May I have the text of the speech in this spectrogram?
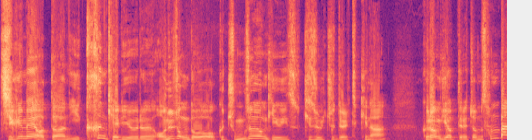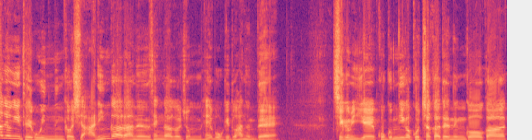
지금의 어떤 이 큰 계리율은 어느 정도 그 중소형 기, 기술주들 특히나 그런 기업들에 좀 선반영이 되고 있는 것이 아닌가라는 생각을 좀 해보기도 하는데 지금 이게 고금리가 고착화되는 거가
